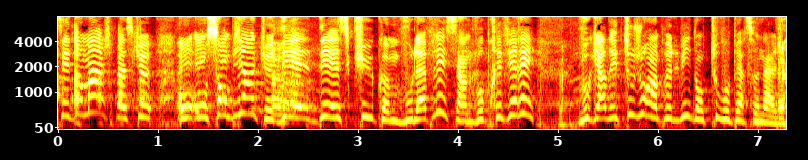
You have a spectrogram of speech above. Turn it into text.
C'est dommage parce que on, on sent bien que D- DSQ, comme vous l'appelez, c'est un de vos préférés. Vous gardez toujours un peu de lui dans tous vos personnages.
